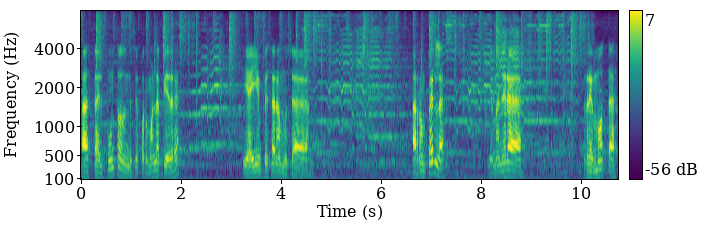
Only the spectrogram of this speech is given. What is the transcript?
hasta el punto donde se formó la piedra y ahí empezáramos a, a romperla de manera remota.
